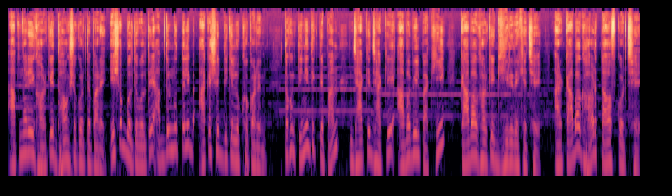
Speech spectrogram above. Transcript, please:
আপনার এই ঘরকে ধ্বংস করতে পারে। এসব বলতে বলতে আব্দুল মুতালিব আকাশের দিকে লক্ষ্য করেন। তখন তিনি দেখতে পান, ঝাঁকে ঝাঁকে আবাবিল পাখি কাবা ঘরকে ঘিরে রেখেছে। আর কাবা ঘর তাওয়াফ করছে।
